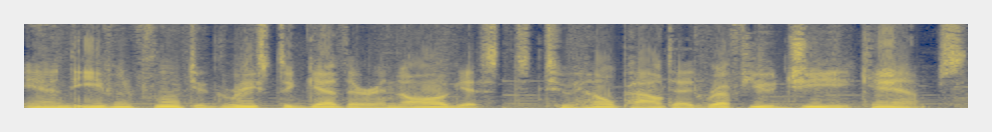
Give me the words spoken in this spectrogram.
and even flew to Greece together in August to help out at refugee camps.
